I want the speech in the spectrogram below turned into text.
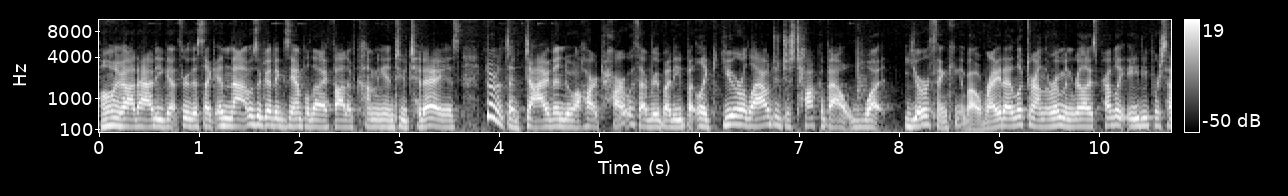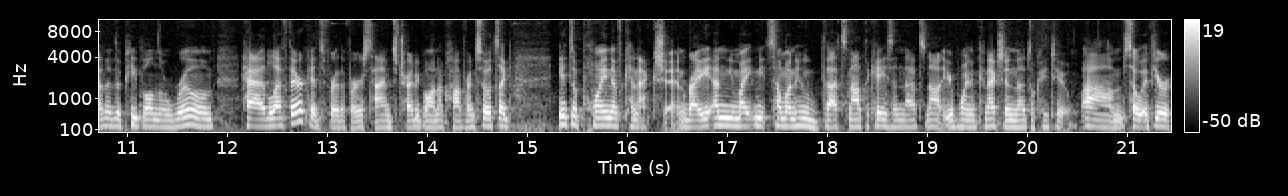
oh my God, how do you get through this? Like and that was a good example that I thought of coming into today is you don't have to dive into a heart to heart with everybody, but like you're allowed to just talk about what you're thinking about, right? I looked around the room and realized probably 80% of the people in the room had left their kids for the first time to try to go on a conference. So it's like it's a point of connection, right? And you might meet someone who that's not the case and that's not your point of connection, that's okay too. Um, so if you're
